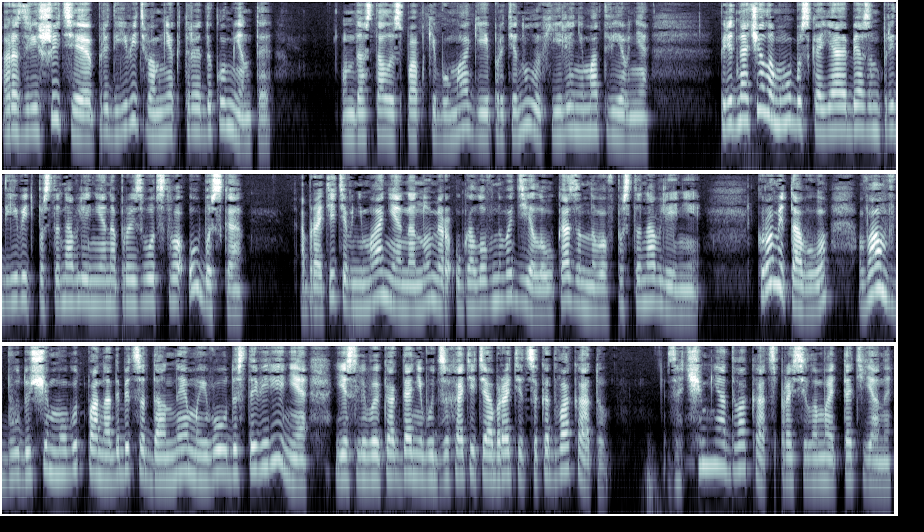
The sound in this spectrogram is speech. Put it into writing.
разрешите предъявить вам некоторые документы». Он достал из папки бумаги и протянул их Елене Матвеевне – Перед началом обыска я обязан предъявить постановление на производство обыска. Обратите внимание на номер уголовного дела, указанного в постановлении. Кроме того, вам в будущем могут понадобиться данные моего удостоверения, если вы когда-нибудь захотите обратиться к адвокату». «Зачем мне адвокат?» — спросила мать Татьяны.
